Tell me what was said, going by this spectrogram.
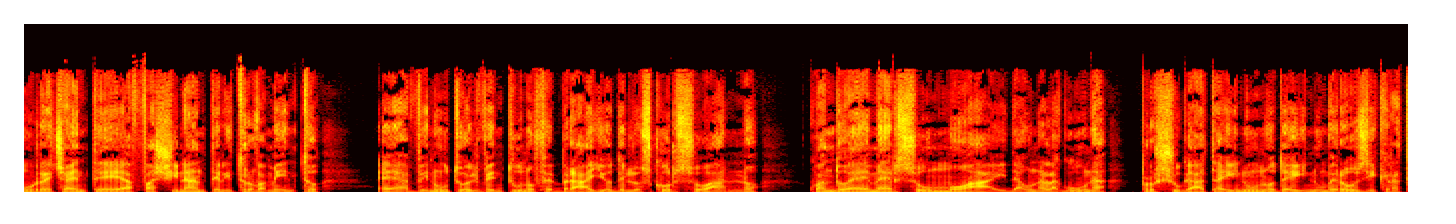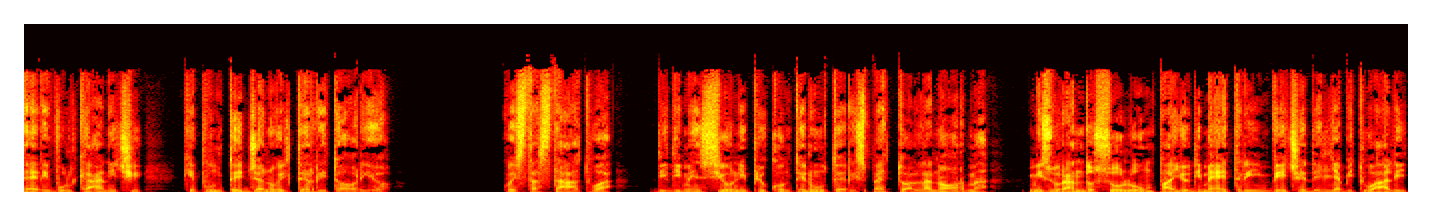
Un recente e affascinante ritrovamento è avvenuto il 21 febbraio dello scorso anno, quando è emerso un moai da una laguna prosciugata in uno dei numerosi crateri vulcanici che punteggiano il territorio. Questa statua, di dimensioni più contenute rispetto alla norma, misurando solo un paio di metri invece degli abituali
